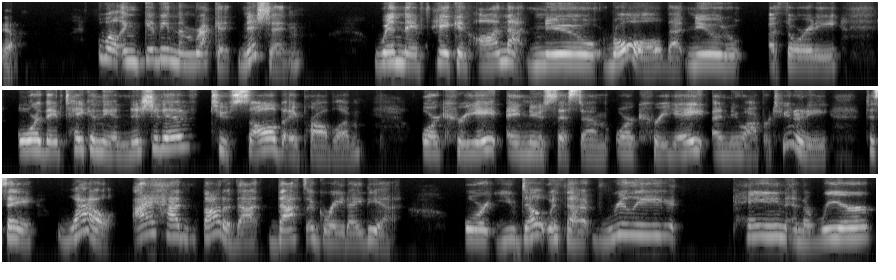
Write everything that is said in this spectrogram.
yeah. Well, and giving them recognition when they've taken on that new role, that new authority, or they've taken the initiative to solve a problem or create a new system or create a new opportunity to say, wow, I hadn't thought of that. That's a great idea. Or you dealt with that really pain in the rear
